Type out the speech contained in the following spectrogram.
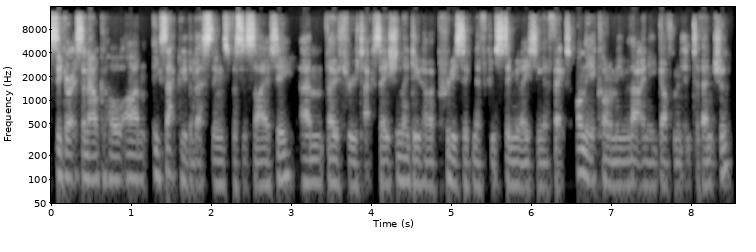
cigarettes and alcohol aren't exactly the best things for society. Um, though through taxation, they do have a pretty significant stimulating effect on the economy without any government intervention.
